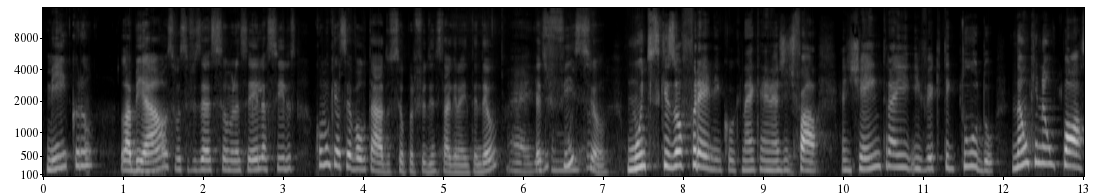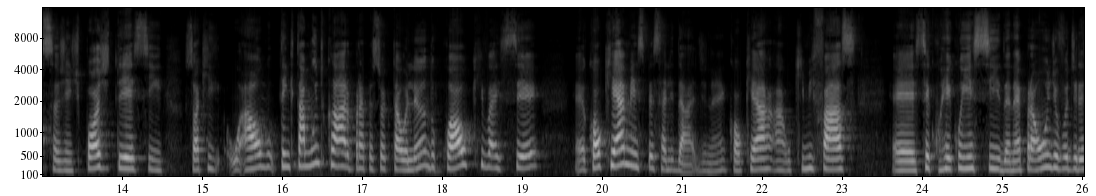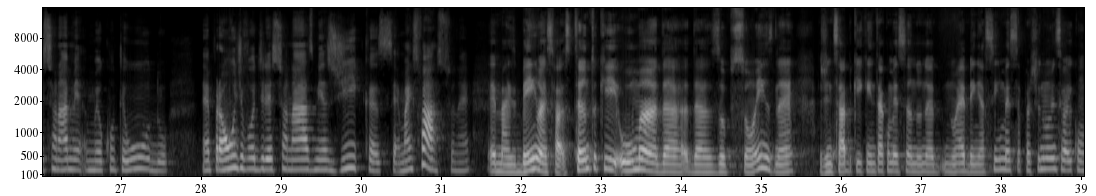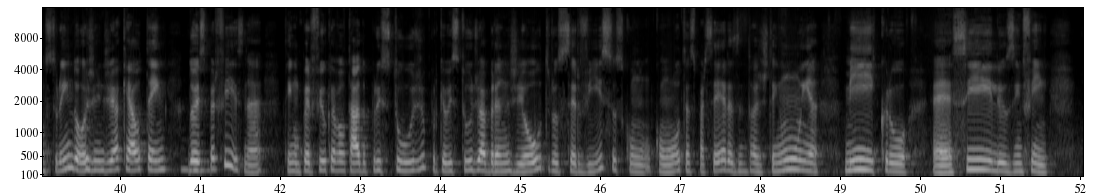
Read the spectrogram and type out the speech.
micro, labial, se você fizesse sobrancelha, cílios, como que ia ser voltado o seu perfil do Instagram, entendeu? É, é difícil. Muito, muito, esquizofrênico, né? Que a gente fala. A gente entra e, e, vê que tem tudo. Não que não possa, gente, pode ter sim. Só que algo tem que estar tá muito claro para a pessoa que está olhando qual que vai ser, é, qual que é a minha especialidade, né? Qual que é a, a, o que me faz é, ser reconhecida, né? Para onde eu vou direcionar o meu conteúdo né, para onde vou direcionar as minhas dicas, é mais fácil, né? É mais, bem mais fácil. Tanto que uma da, das opções, né, a gente sabe que quem está começando não é, não é, bem assim, mas a partir do momento que você vai construindo, hoje em dia a Kel tem uhum. dois perfis, né? Tem um perfil que é voltado para o estúdio, porque o estúdio abrange outros serviços com, com outras parceiras, então a gente tem unha, micro, é, cílios, enfim.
